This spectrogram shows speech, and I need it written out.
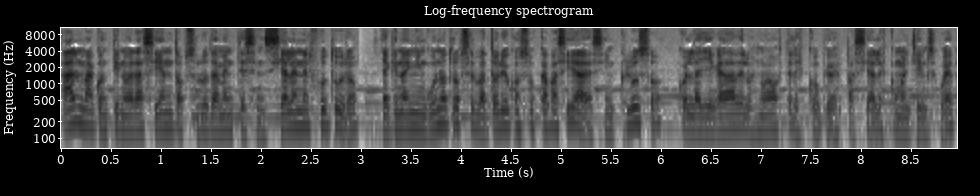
ALMA continuará siendo absolutamente esencial en el futuro, ya que no hay ningún otro observatorio con sus capacidades, incluso con la llegada de los nuevos telescopios espaciales como el James Webb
